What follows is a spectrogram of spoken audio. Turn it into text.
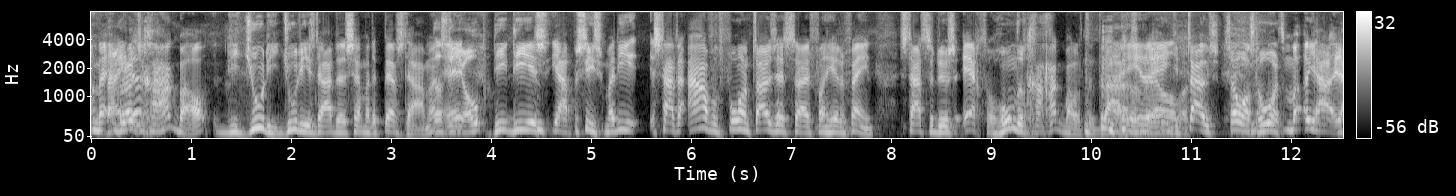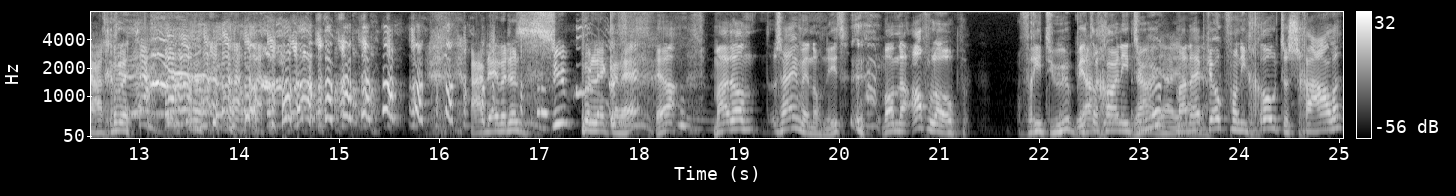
Met een broodje gehaktbal, die Judy, Judy is daar de, zeg maar, de persdame. Dat is de Eh. Die, die is, ja, precies. Maar die staat de avond voor een thuiswedstrijd van Heerenveen. Staat ze dus echt honderd gehaktballen te draaien. in een eentje thuis. Zoals het hoort. Ja, ja. ah, nee, maar dat is super lekker, hè? Ja, maar dan zijn we nog niet. Want na afloop frituur, bitter Ja, garnituur. ja, ja, ja, maar dan ja. heb je ook van die grote schalen.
